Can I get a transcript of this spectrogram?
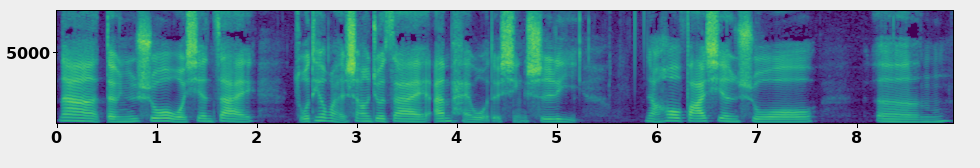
那等于说，我现在昨天晚上就在安排我的行事历，然后发现说，嗯。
